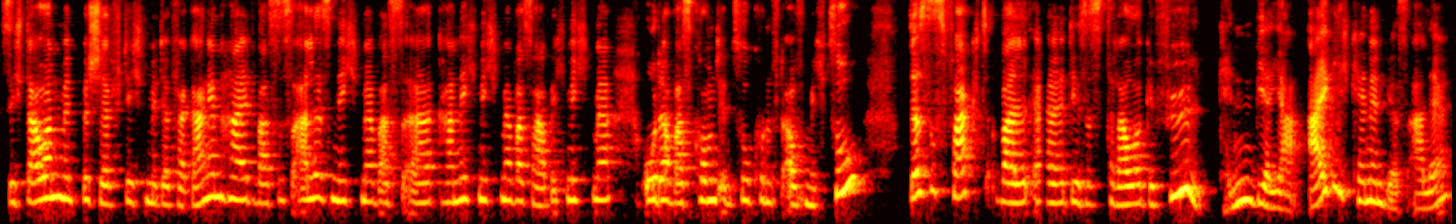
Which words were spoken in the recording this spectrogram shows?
sich dauernd mit beschäftigt, mit der Vergangenheit, was ist alles nicht mehr, was äh, kann ich nicht mehr, was habe ich nicht mehr? Oder was kommt in Zukunft auf mich zu. Das ist Fakt, weil äh, dieses Trauergefühl kennen wir ja, eigentlich kennen wir es alle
